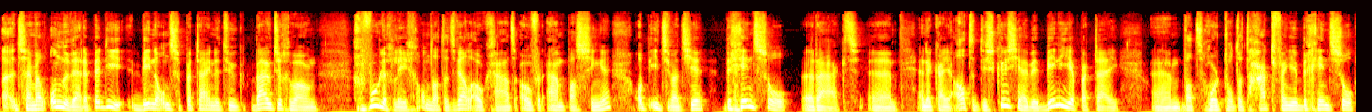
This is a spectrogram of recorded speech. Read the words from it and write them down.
Uh, Het zijn wel onderwerpen die binnen onze partij natuurlijk buitengewoon gevoelig liggen. Omdat het wel ook gaat over aanpassingen op iets wat je beginsel raakt. Uh, en dan kan je altijd discussie hebben binnen je partij. Uh, wat hoort tot het hart van je beginsel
